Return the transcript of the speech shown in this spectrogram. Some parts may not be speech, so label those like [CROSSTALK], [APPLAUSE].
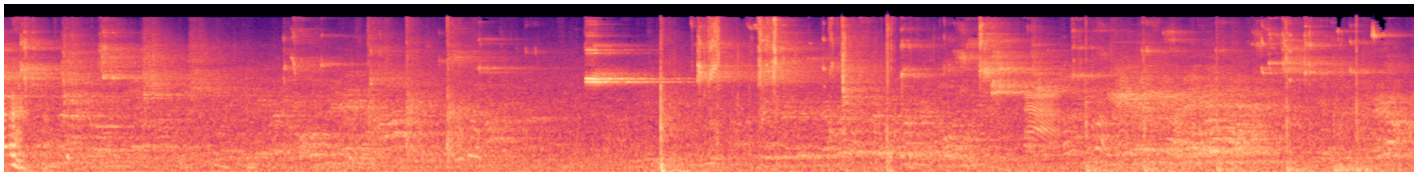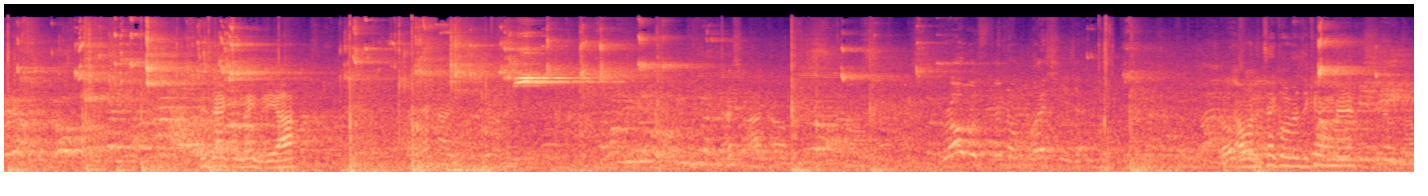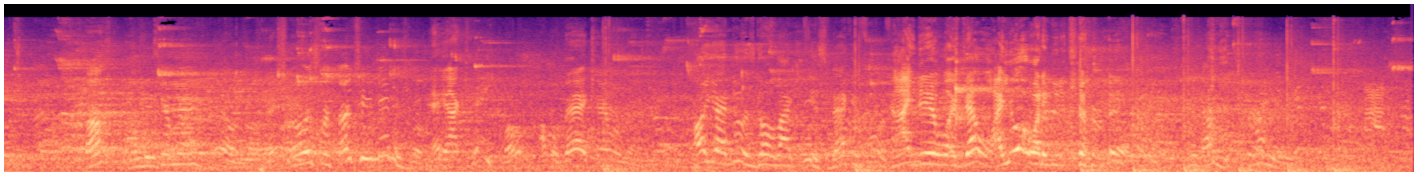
I want to take over as the cameraman. Huh? Want to be the cameraman? Hell no. Bro, it's for 13 minutes, bro. Hey, I can't, bro. I'm a bad cameraman. All you gotta do is go like this, back and forth. I didn't want that. Why you don't want to be the cameraman? I'm tired.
